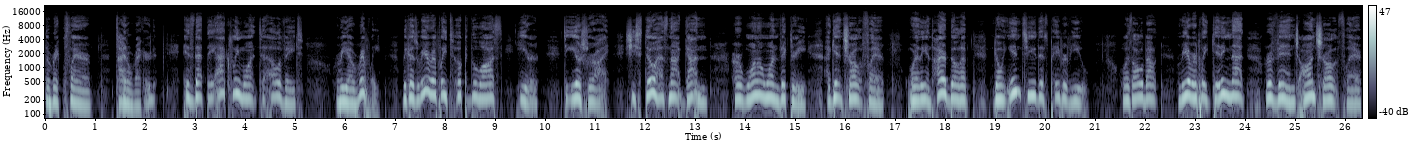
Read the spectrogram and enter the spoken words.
the Ric Flair title record, is that they actually want to elevate Rhea Ripley because Rhea Ripley took the loss here to Io Shirai. She still has not gotten her one-on-one victory against Charlotte Flair, where the entire build-up going into this pay-per-view was all about Rhea Ripley getting that revenge on Charlotte Flair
